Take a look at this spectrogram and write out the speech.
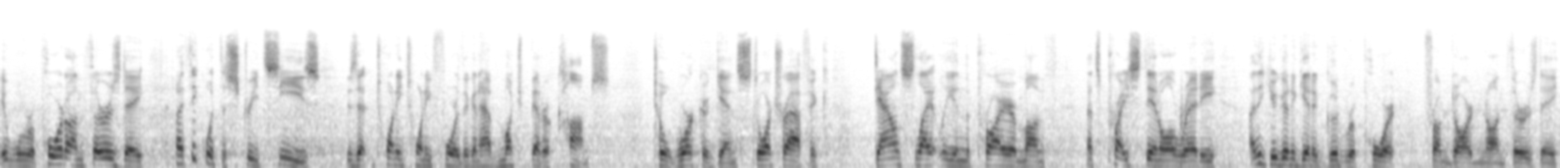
It will report on Thursday. And I think what the street sees is that in 2024, they're going to have much better comps to work against. Store traffic down slightly in the prior month. That's priced in already. I think you're going to get a good report from Darden on Thursday,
